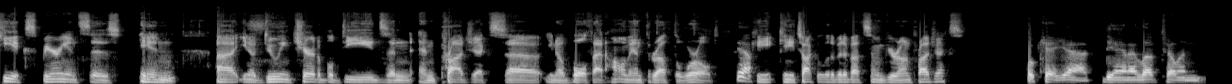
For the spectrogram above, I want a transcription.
key experiences in mm-hmm. uh, you know doing charitable deeds and and projects uh, you know both at home and throughout the world. Yeah. Can you, can you talk a little bit about some of your own projects? Okay, yeah, Dan, I love telling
